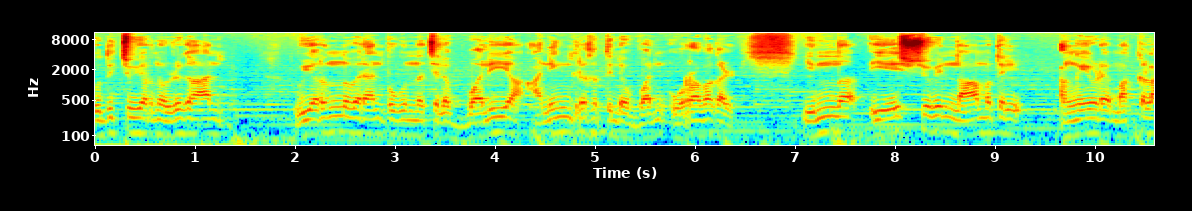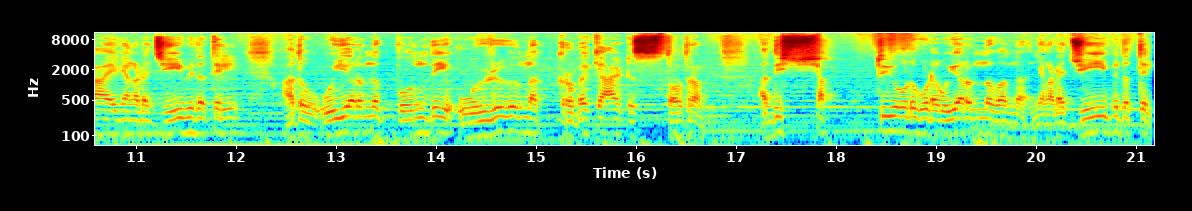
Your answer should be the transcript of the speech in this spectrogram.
കുതിച്ചുയർന്നൊഴുകാൻ ഉയർന്നു വരാൻ പോകുന്ന ചില വലിയ അനുഗ്രഹത്തിന്റെ വൻ ഉറവകൾ ഇന്ന് യേശുവിൻ നാമത്തിൽ അങ്ങയുടെ മക്കളായ ഞങ്ങളുടെ ജീവിതത്തിൽ അത് ഉയർന്ന് പൊന്തി ഒഴുകുന്ന കൃപയ്ക്കായിട്ട് സ്തോത്രം. അതിശക്തിയോടുകൂടെ ഉയർന്നു വന്ന് ഞങ്ങളുടെ ജീവിതത്തിൽ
